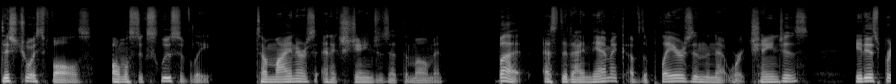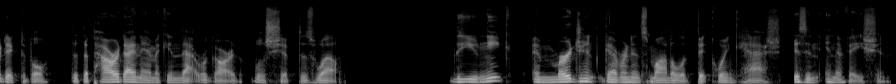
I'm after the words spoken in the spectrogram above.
This choice falls almost exclusively to miners and exchanges at the moment. But as the dynamic of the players in the network changes, it is predictable that the power dynamic in that regard will shift as well. The unique emergent governance model of Bitcoin Cash is an innovation.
